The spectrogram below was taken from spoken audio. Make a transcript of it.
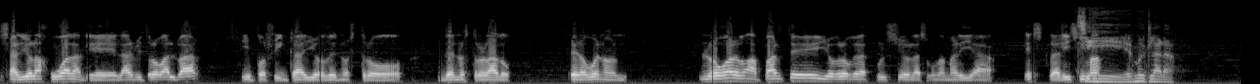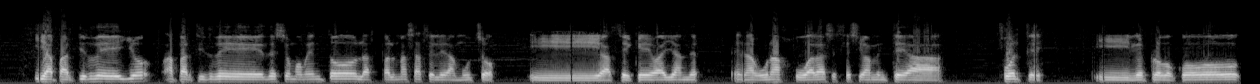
salió la jugada que el árbitro va al bar y por fin cayó de nuestro, de nuestro lado. Pero bueno, luego aparte yo creo que la expulsión, la segunda amarilla es clarísima. Sí, es muy clara. Y a partir de ello, a partir de, ese momento, Las Palmas se acelera mucho y hace que vayan en algunas jugadas excesivamente a fuerte y le provocó,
